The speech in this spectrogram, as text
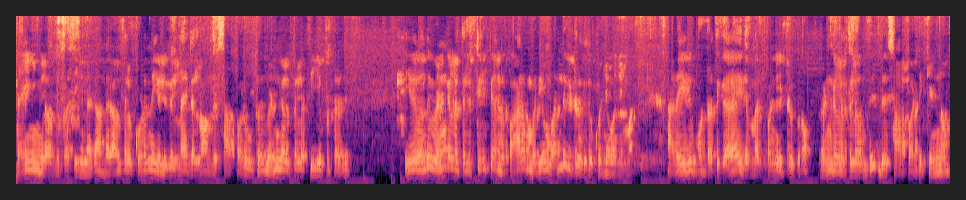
டைனிங்கில் வந்து பார்த்தீங்கன்னாக்கா அந்த காலத்தில் குழந்தைகளுக்கெல்லாம் இதெல்லாம் வந்து சாப்பாடு விட்டது வெண்கலத்தில் செய்யப்பட்டது. இது வந்து வெண்கலத்தில் திருப்பி அந்த பாரம்பரியம் வந்துக்கிட்டு இருக்குது கொஞ்சம் கொஞ்சமாக அதை இது பண்ணுறதுக்காக இதை மாதிரி பண்ணிகிட்டு இருக்கிறோம். வெண்கலத்தில் வந்து இந்த சாப்பாட்டு கிண்ணம்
